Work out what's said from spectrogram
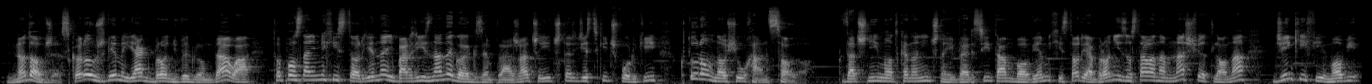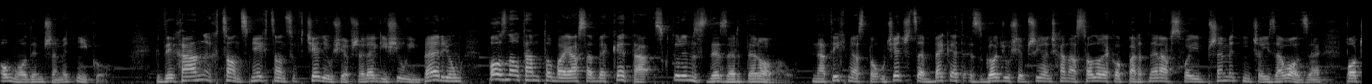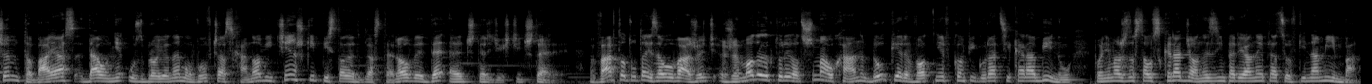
No dobrze, skoro już wiemy jak broń wyglądała, to poznajmy historię najbardziej znanego egzemplarza, czyli 44, którą nosił Han Solo. Zacznijmy od kanonicznej wersji, tam bowiem historia broni została nam naświetlona dzięki filmowi o młodym przemytniku. Gdy Han, chcąc nie chcąc, wcielił się w szeregi sił Imperium, poznał tam Tobiasa Becketa, z którym zdezerterował. Natychmiast po ucieczce Beckett zgodził się przyjąć Hanna Solo jako partnera w swojej przemytniczej załodze, po czym Tobias dał nieuzbrojonemu wówczas Hanowi ciężki pistolet blasterowy DL-44. Warto tutaj zauważyć, że model, który otrzymał Han, był pierwotnie w konfiguracji karabinu, ponieważ został skradziony z imperialnej placówki na Mimban.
